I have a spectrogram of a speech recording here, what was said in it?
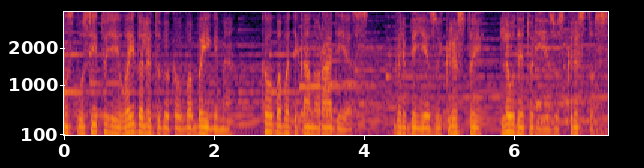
Malonus klausytojai laidą lietuvių kalba baigiame. Kalba Vatikano radijas. Garbė Jėzui Kristui, liaudai turi Jėzus Kristus.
